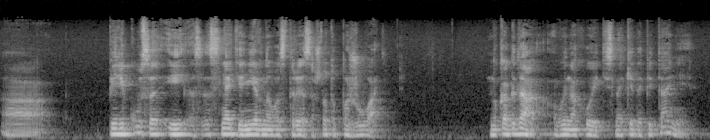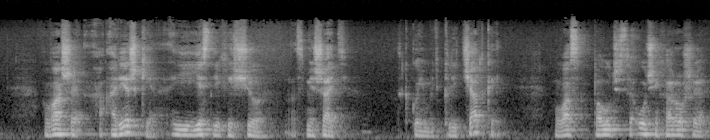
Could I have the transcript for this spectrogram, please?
а, перекуса и снятия нервного стресса, что-то пожевать. Но когда вы находитесь на кетопитании, ваши орешки, и если их еще смешать с какой-нибудь клетчаткой, у вас получится очень хорошее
